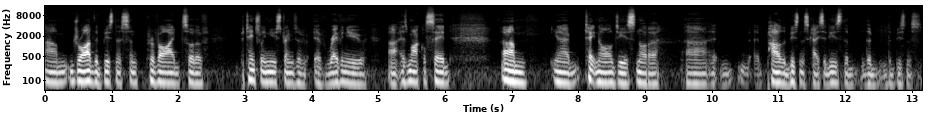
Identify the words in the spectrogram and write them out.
um, drive the business and provide sort of potentially new streams of, of revenue. Uh, as Michael said, um, you know, technology is not a, uh, part of the business case, it is the, the, the business.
